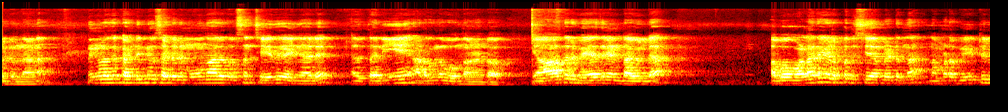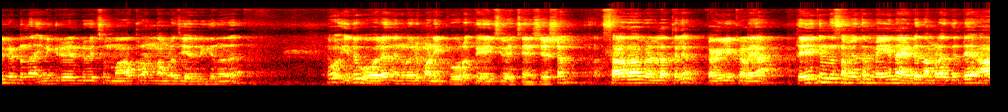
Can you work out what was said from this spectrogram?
പറ്റുന്നതാണ്. നിങ്ങളത് കണ്ടിന്യൂസ് ആയിട്ട് ഒരു മൂന്നാൽ ദിവസം ചെയ്ത് കഴിഞ്ഞാൽ അത് തനിയെ അടർന്നു പോകുന്നതാണ് കേട്ടോ യാതൊരു വേദന ഉണ്ടാവില്ല. അപ്പോൾ വളരെ എളുപ്പത്തിൽ ചെയ്യാൻ പറ്റുന്ന നമ്മുടെ വീട്ടിൽ കിട്ടുന്ന ഇൻഗ്രീഡിയന്റ് വെച്ച് മാത്രമാണ് നമ്മൾ ചെയ്തിരിക്കുന്നത്. അപ്പോൾ ഇതുപോലെ നിങ്ങൾ ഒരു മണിക്കൂർ തേച്ച് വെച്ചതിന് ശേഷം സാധാ വെള്ളത്തിൽ കഴുകിക്കളയാം. തേക്കുന്ന സമയത്ത് മെയിനായിട്ട് ആ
